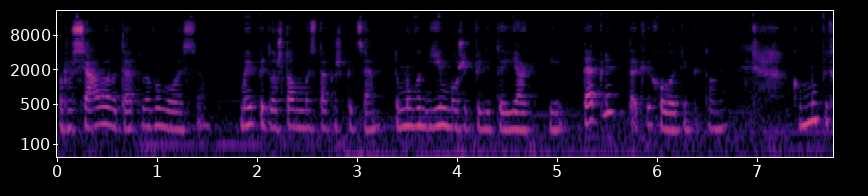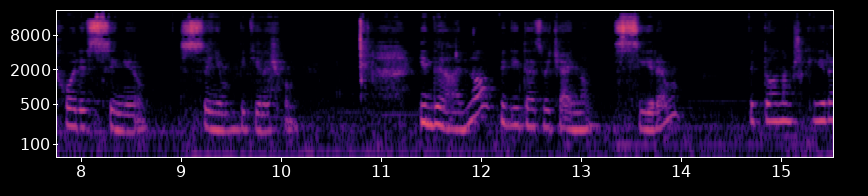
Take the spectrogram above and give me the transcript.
русяве, тепле волосся. Ми підлаштовуємось також під це. Тому їм можуть підійти як і теплі, так і холодні підтони. Кому підходять з синьою, з синім відтіночком? Ідеально підійде, звичайно, з сірим підтоном шкіри,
